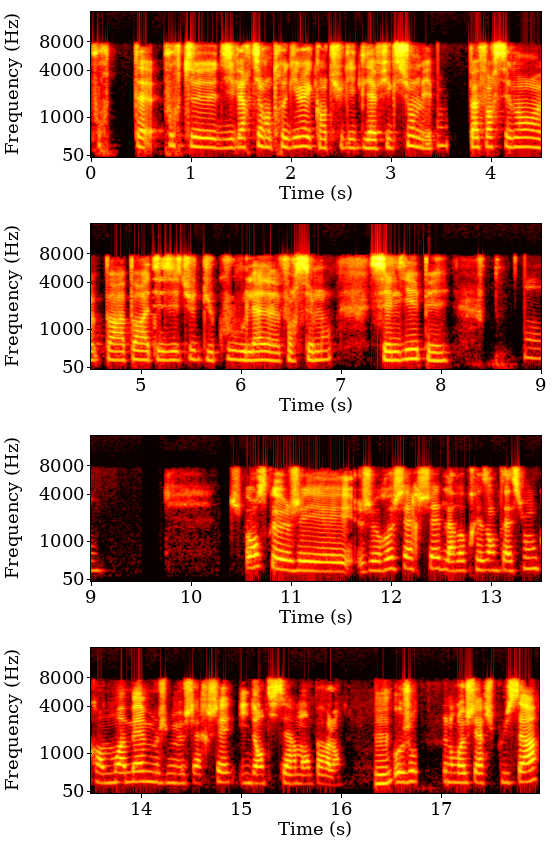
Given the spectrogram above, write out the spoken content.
pour, pour te divertir, entre guillemets, quand tu lis de la fiction, mais pas forcément par rapport à tes études, du coup, là, forcément, c'est lié, mais... Mm. Je pense que je recherchais de la représentation quand moi-même je me cherchais identitairement parlant. Mm. Aujourd'hui, je ne recherche plus ça.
